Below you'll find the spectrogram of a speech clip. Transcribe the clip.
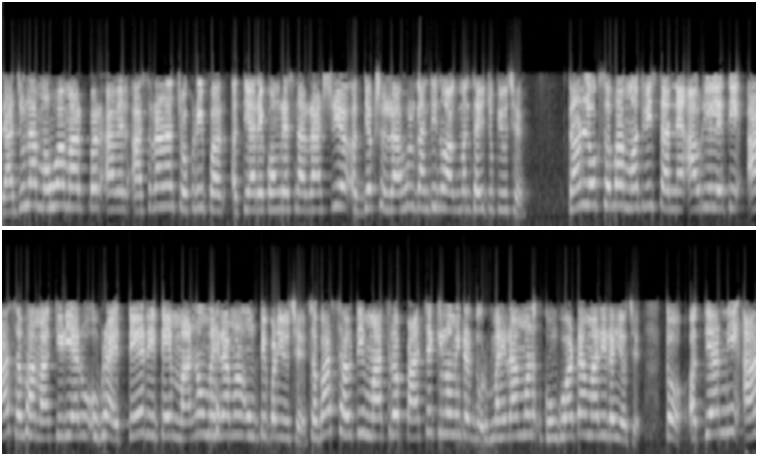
રાજુલા મહુવા માર્ગ પર આવેલ આસરાણા ચોકડી પર અત્યારે કોંગ્રેસના રાષ્ટ્રીય અધ્યક્ષ રાહુલ ગાંધીનું આગમન થઈ ચૂક્યું છે. ત્રણ લોકસભા મત વિસ્તારને આવરી લેતી આ સભામાં કીડિયારું ઉભરાય તે રીતે માનવ મહેરામણ ઉમટી પડ્યું છે. સભા સ્થળથી માત્ર કિલોમીટર દૂર મહેરામણ ઘૂંઘવાટા મારી રહ્યો છે. તો અત્યારની આ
